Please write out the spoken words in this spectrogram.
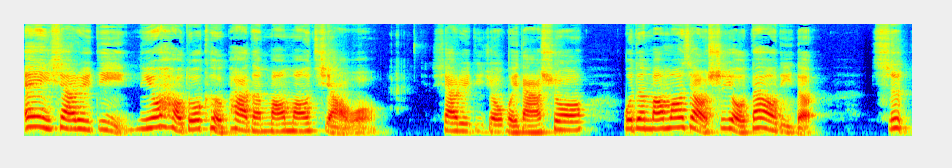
哎，夏绿蒂，你有好多可怕的毛毛脚哦。”夏绿蒂就回答说：“我的毛毛脚是有道理的，是。”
